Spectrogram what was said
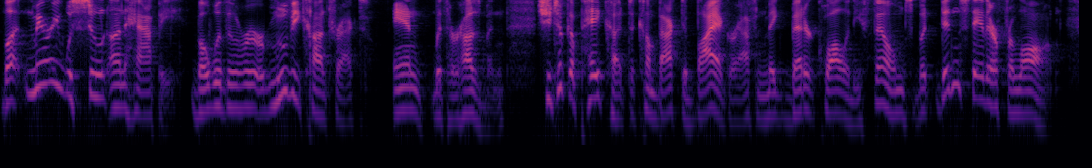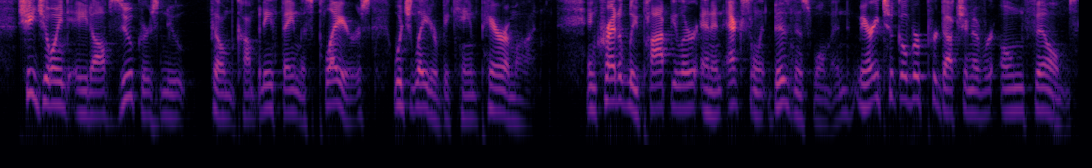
But Mary was soon unhappy, both with her movie contract and with her husband. She took a pay cut to come back to Biograph and make better quality films, but didn't stay there for long. She joined Adolph Zukor's new film company, Famous Players, which later became Paramount. Incredibly popular and an excellent businesswoman, Mary took over production of her own films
